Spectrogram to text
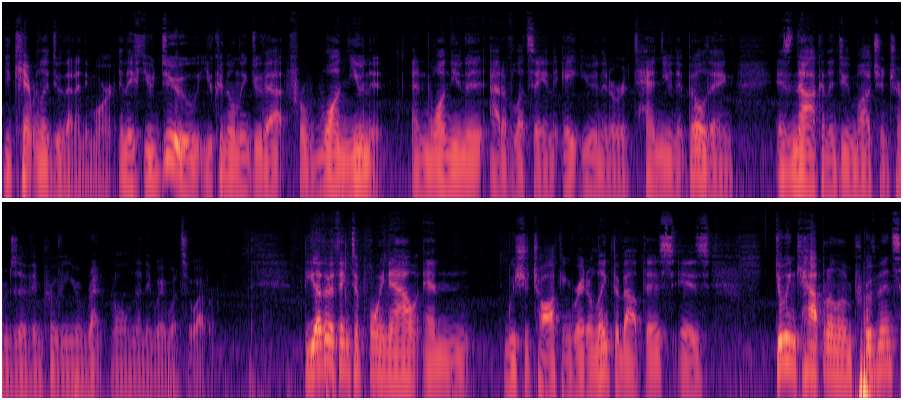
you can't really do that anymore. And if you do, you can only do that for one unit And one unit out of, let's say, an eight unit or a 10 unit building is not going to do much in terms of improving your rent roll in any way whatsoever. The other thing to point out, and we should talk in greater length about this, is doing capital improvements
